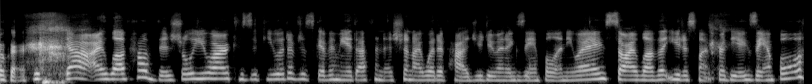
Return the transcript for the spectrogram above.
Okay. yeah, I love how visual you are because if you would have just given me a definition, I would have had you do an example anyway. So I love that you just went for the example.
